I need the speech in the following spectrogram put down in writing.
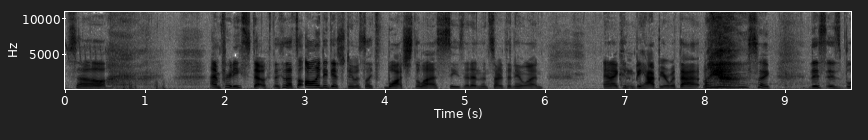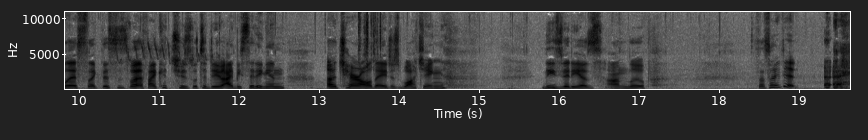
So I'm pretty stoked because that's all I did yesterday was like watch the last season and then start the new one. And I couldn't be happier with that. Like I was like, this is bliss. Like this is what if I could choose what to do, I'd be sitting in a chair all day just watching these videos on loop. So that's what I did.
